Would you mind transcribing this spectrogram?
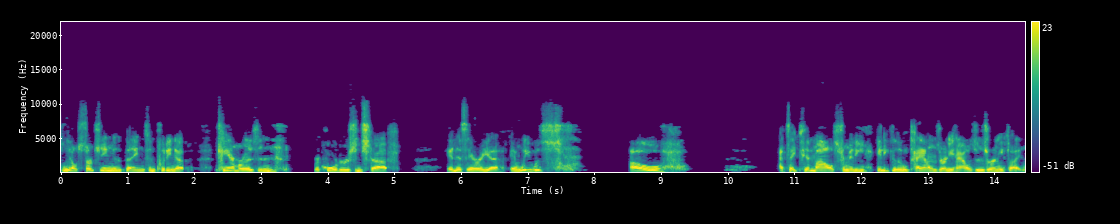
you know, searching and things and putting up cameras and recorders and stuff in this area. And we was, oh, I'd say 10 miles from any, any little towns or any houses or anything.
